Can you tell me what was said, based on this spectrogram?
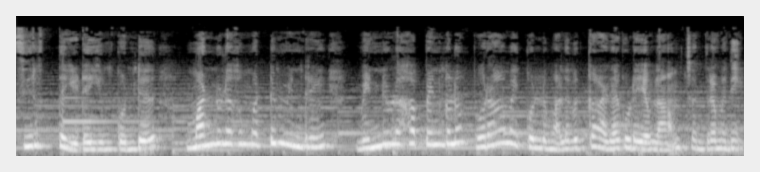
சிறுத்த இடையும் கொண்டு மண்ணுலகம் மட்டுமின்றி விண்ணுலக பெண்களும் பொறாமை கொள்ளும் அளவுக்கு அழகுடையவளாம் சந்திரமதி.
